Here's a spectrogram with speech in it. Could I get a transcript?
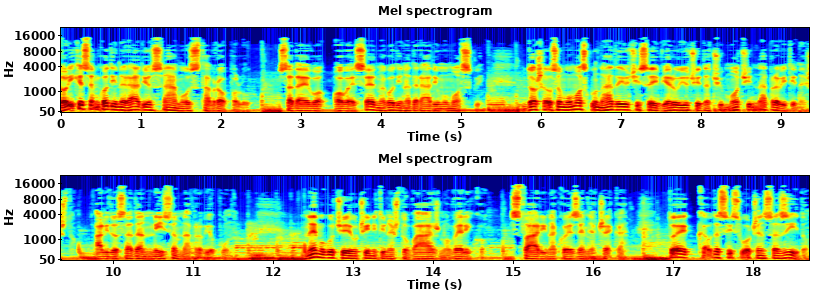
Tolike sam godine radio sam u Stavropolu. Sada evo, ovo je sedma godina da radim u Moskvi. Došao sam u Moskvu nadajući se i vjerujući da ću moći napraviti nešto, ali do sada nisam napravio puno. Nemoguće je učiniti nešto važno, veliko, stvari na koje zemlja čeka. To je kao da si suočen sa zidom.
